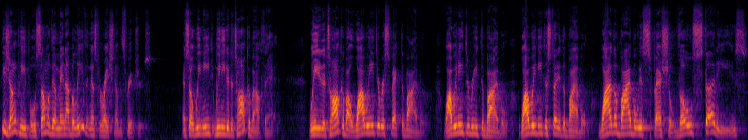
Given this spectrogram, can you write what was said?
These young people, some of them may not believe in inspiration of the scriptures. And so we need we needed to talk about that. We needed to talk about why we need to respect the Bible, why we need to read the Bible, why we need to study the Bible, why the Bible is special. Those studies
